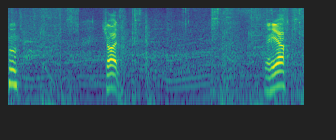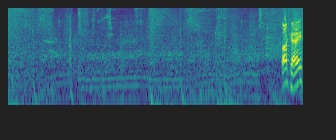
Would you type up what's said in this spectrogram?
Shot. We're here. Okay.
